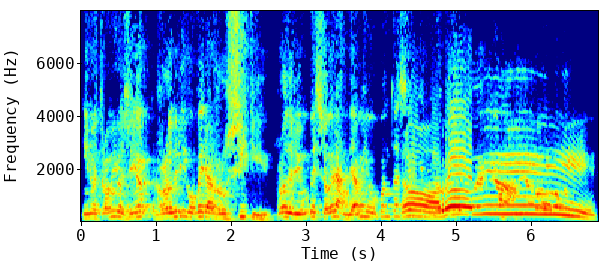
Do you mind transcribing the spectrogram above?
y nuestro amigo el señor Rodrigo Vera Rusiti. Rodri, un beso grande, amigo. ¿Cuánto hace ¡No? Rodri!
